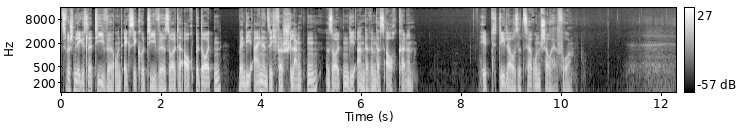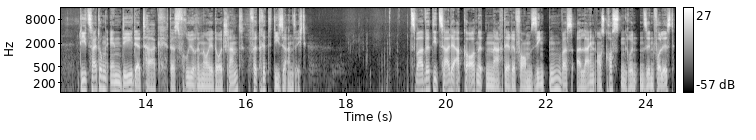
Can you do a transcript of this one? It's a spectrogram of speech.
zwischen Legislative und Exekutive sollte auch bedeuten, wenn die einen sich verschlanken, sollten die anderen das auch können. Hebt die Lausitzer Rundschau hervor. Die Zeitung ND Der Tag, das frühere Neue Deutschland, vertritt diese Ansicht. Zwar wird die Zahl der Abgeordneten nach der Reform sinken, was allein aus Kostengründen sinnvoll ist,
